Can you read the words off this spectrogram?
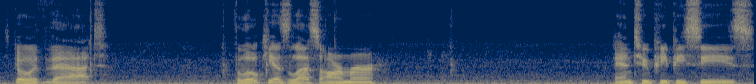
Let's go with that. The Loki has less armor and two PPCs.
